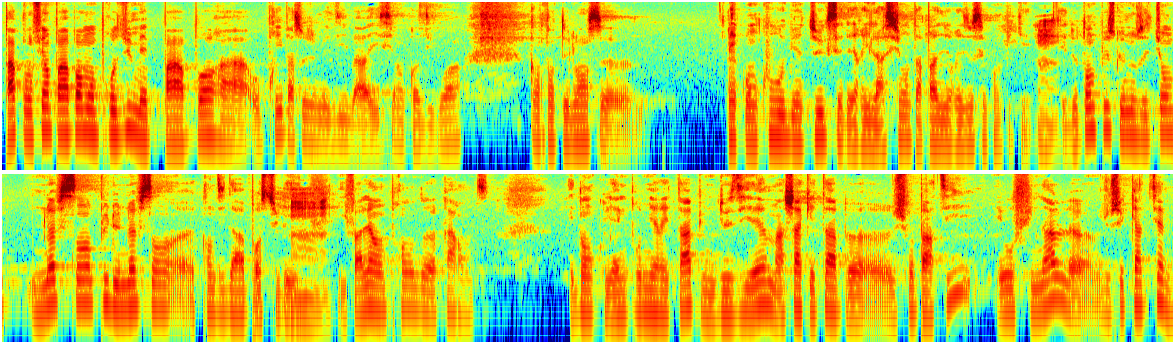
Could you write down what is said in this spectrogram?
pas confiant par rapport à mon produit, mais par rapport à, au prix, parce que je me dis, bah ici en Côte d'Ivoire, quand on te lance euh, un concours ou bien truc, c'est des relations, t'as pas de réseau, c'est compliqué. Et d'autant plus que nous étions 900, plus de 900 euh, candidats à postuler. Il fallait en prendre 40. Et donc, il y a une première étape, une deuxième. À chaque étape, euh, je fais partie. Et au final, euh, je suis quatrième.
